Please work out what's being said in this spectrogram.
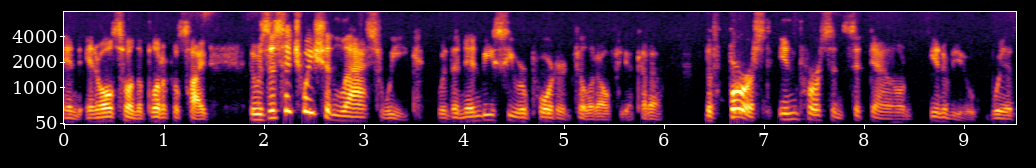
and and also on the political side. There was a situation last week with an NBC reporter in Philadelphia, kind of the first in-person sit-down interview with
